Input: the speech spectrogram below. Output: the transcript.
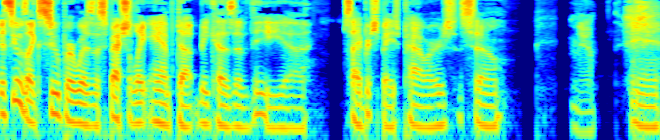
it seems like super was especially amped up because of the uh, cyberspace powers. So yeah. Mm.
